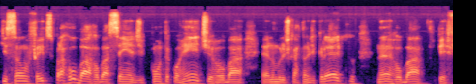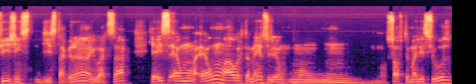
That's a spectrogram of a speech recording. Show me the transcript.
que são feitos para roubar, roubar senha de conta corrente, roubar é, número de cartão de crédito, né? roubar perfis de Instagram e WhatsApp, que aí é um, é um malware também, ou seja, é um, um, um software malicioso,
